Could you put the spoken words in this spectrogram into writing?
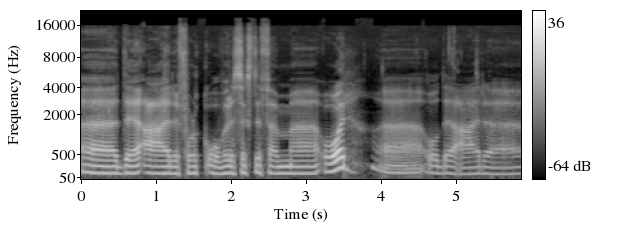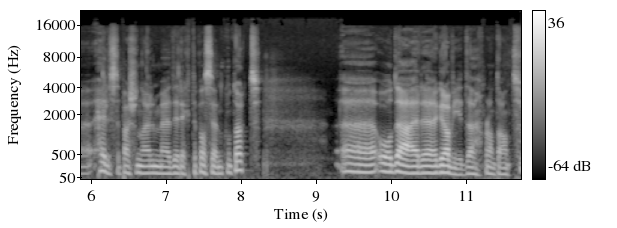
Eh, Det er folk over 65 eh, år. Og det er helsepersonell med direkte pasientkontakt. Eh, Og det er eh, gravide, blant annet.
